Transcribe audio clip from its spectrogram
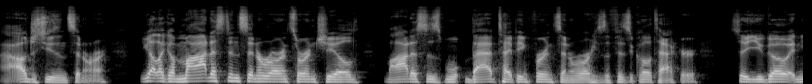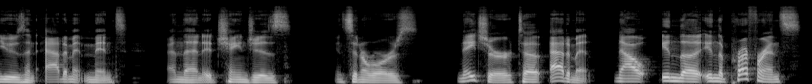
I'll just use Incineroar. You got like a modest Incineroar in Sword and Shield. Modest is bad typing for Incineroar. He's a physical attacker. So you go and use an adamant mint, and then it changes Incineroar's nature to adamant. Now, in the in the preference,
